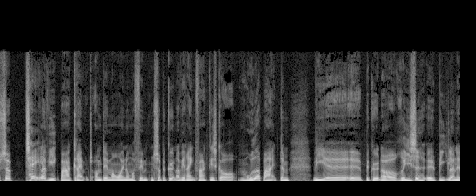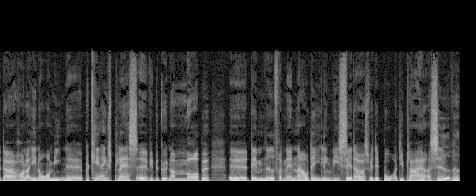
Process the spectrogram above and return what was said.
så taler vi ikke bare grimt om dem over i nummer 15, så begynder vi rent faktisk at modarbejde dem. Vi øh, øh, begynder at rise øh, bilerne, der holder ind over min øh, parkeringsplads. Øh, vi begynder at mobbe øh, dem ned fra den anden afdeling. Vi sætter os ved det bord, de plejer at sidde ved.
